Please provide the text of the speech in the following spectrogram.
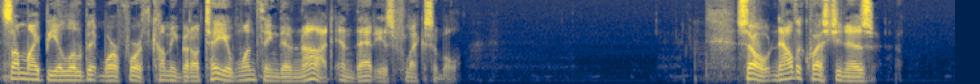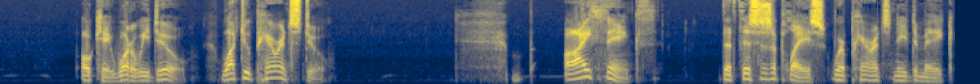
Some might be a little bit more forthcoming, but I'll tell you one thing they're not, and that is flexible. So now the question is okay, what do we do? What do parents do? I think that this is a place where parents need to make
